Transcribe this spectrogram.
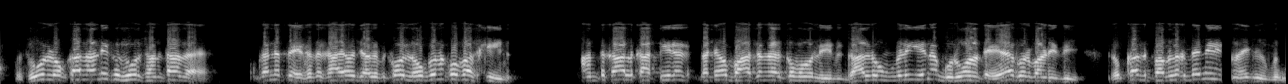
ਕਸੂਰ ਲੋਕਾਂ ਦਾ ਨਹੀਂ ਕਸੂਰ ਸੰਤਾਂ ਦਾ ਹੈ। ਉਹ ਕਹਿੰਦੇ ਭੇਖ ਦਿਖਾਇਓ ਜਗਤ ਕੋ ਲੋਗਨ ਕੋ ਬਸਕੀਨ ਅੰਤਕਾਲ ਕਾਤੀ ਨੇ ਕਟਿਓ ਬਾਸ ਨਰਕ ਮੋ ਲੀਨ ਗੱਲ ਉਂਗਲੀ ਹੈ ਨਾ ਗੁਰੂਆਂ ਤੇ ਹੈ ਗੁਰਬਾਣੀ ਦੀ। ਲੋਕਾਂ ਦੇ ਪਬਲਿਕ ਦੇ ਨਹੀਂ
